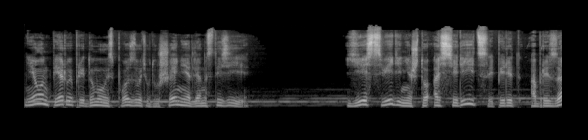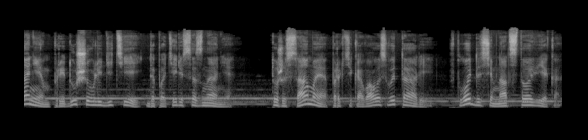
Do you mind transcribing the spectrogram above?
не он первый придумал использовать удушение для анестезии. Есть сведения, что ассирийцы перед обрезанием придушивали детей до потери сознания. То же самое практиковалось в Италии, вплоть до 17 века.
